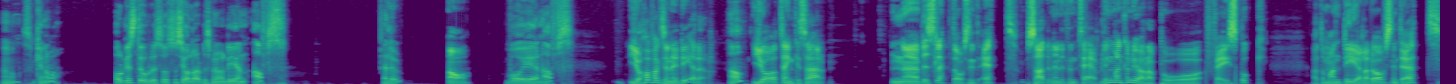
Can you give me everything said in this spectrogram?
Ja, så kan det vara. Organisatorisk och social arbetsmiljö, det är en AFS. Eller hur? Ja, Vad är en AFS? jag har faktiskt en idé där. Ja. Jag tänker så här. När vi släppte avsnitt ett så hade vi en liten tävling man kunde göra på Facebook. Att om man delade avsnitt ett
